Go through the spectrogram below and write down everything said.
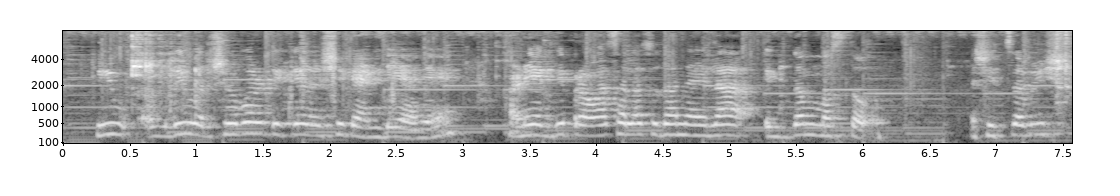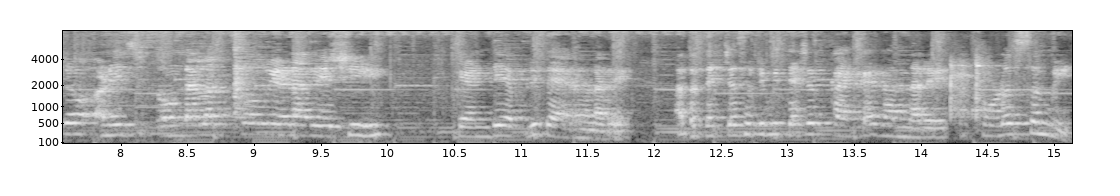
ही अगदी वर्षभर टिकेल अशी कँडी आहे. आणि अगदी प्रवासाला सुद्धा न्यायला एकदम मस्त. अशी चविष्ट आणि तोंडाला चव येणारी अशी कँडी आपली तयार होणार आहे. आता त्याच्यासाठी मी त्याच्यात काय काय घालणार आहे? थोडंसं मीठ.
